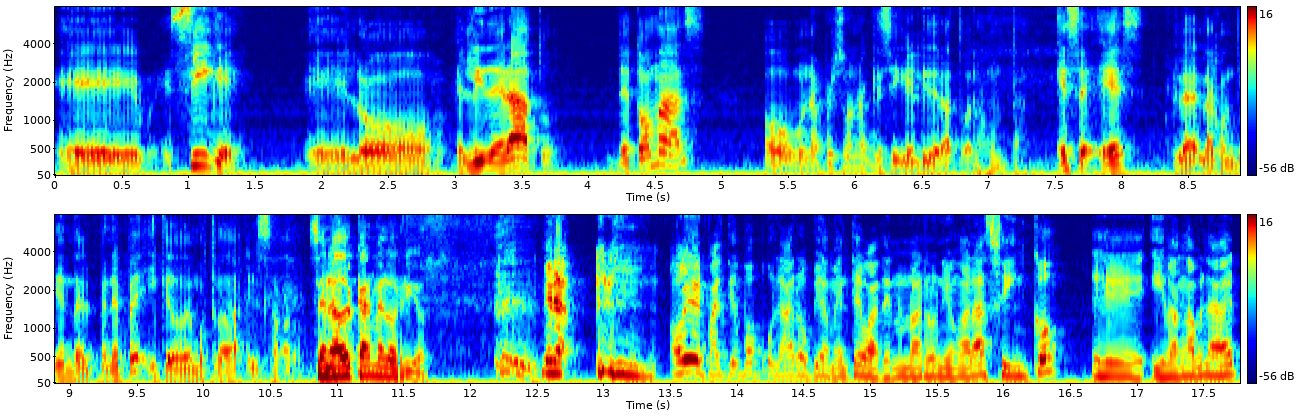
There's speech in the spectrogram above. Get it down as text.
eh, sigue eh, lo- el liderato de Tomás o una persona que sigue el liderato de la Junta. Esa es la, la contienda del PNP y quedó demostrada el sábado. Senador Carmelo Ríos. Mira, hoy el Partido Popular obviamente va a tener una reunión a las 5 eh, y van a hablar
